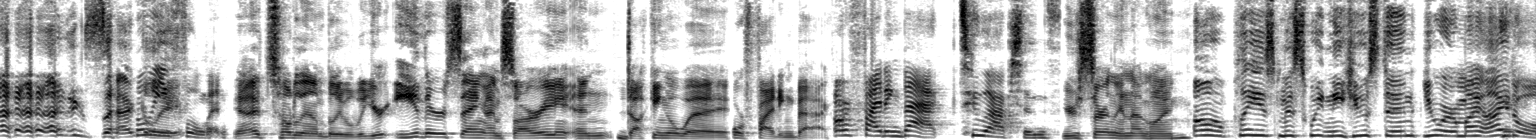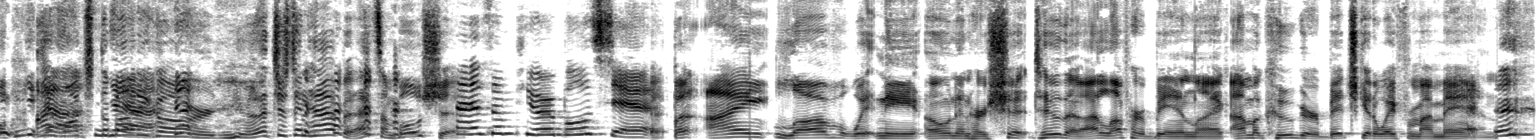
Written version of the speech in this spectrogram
exactly. Who are you fooling? Yeah, it's totally unbelievable. You're either saying I'm sorry and ducking away, or fighting back, or fighting back. Two options. You're certainly not going. Oh, please, Miss Whitney Houston, you are my idol. yeah, I watched The yeah. Bodyguard. You know, that just didn't happen. That's some bullshit. That's some pure bullshit. But I love Whitney owning her shit too, though. I love her being like, I'm a cougar, bitch, get away from my man.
